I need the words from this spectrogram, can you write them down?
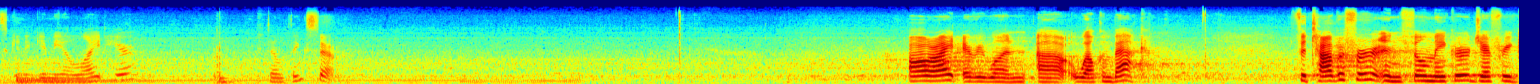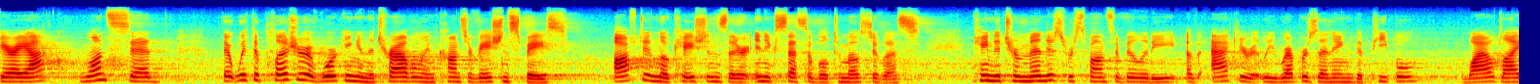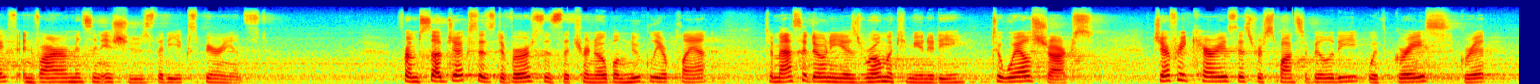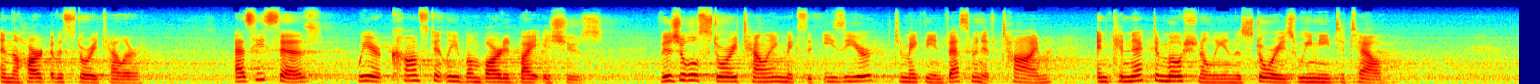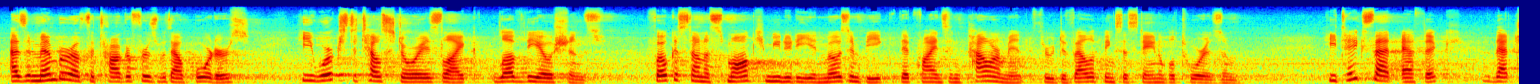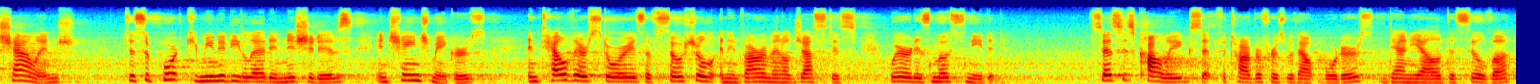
It's gonna give me a light here? I don't think so. All right, everyone, uh, welcome back. Photographer and filmmaker Jeffrey Garriock once said that with the pleasure of working in the travel and conservation space, often locations that are inaccessible to most of us, came the tremendous responsibility of accurately representing the people, wildlife, environments, and issues that he experienced. From subjects as diverse as the Chernobyl nuclear plant to Macedonia's Roma community to whale sharks, Jeffrey carries this responsibility with grace, grit, and the heart of a storyteller. As he says, we are constantly bombarded by issues. Visual storytelling makes it easier to make the investment of time and connect emotionally in the stories we need to tell. As a member of Photographers Without Borders, he works to tell stories like Love the Oceans, focused on a small community in Mozambique that finds empowerment through developing sustainable tourism. He takes that ethic, that challenge, to support community-led initiatives and changemakers and tell their stories of social and environmental justice where it is most needed. Says his colleagues at Photographers Without Borders, Danielle Da Silva,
